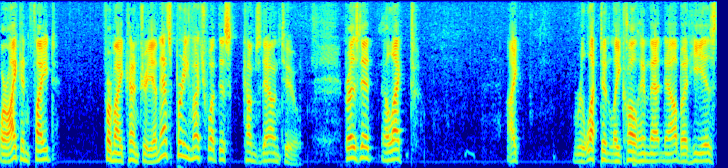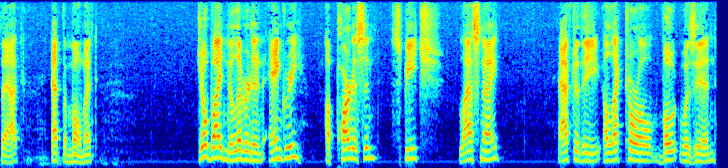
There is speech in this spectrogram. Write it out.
or I can fight for my country. And that's pretty much what this comes down to. President-elect, I reluctantly call him that now, but he is that at the moment. Joe Biden delivered an angry, a partisan speech last night after the electoral vote was in.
